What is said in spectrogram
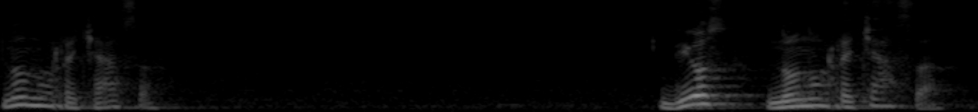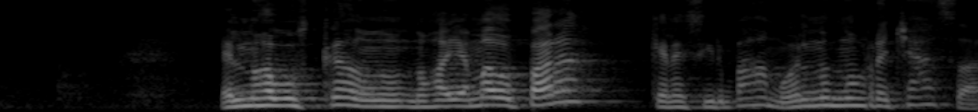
no nos rechaza. Dios no nos rechaza. Él nos ha buscado, nos ha llamado para que le sirvamos. Él no nos rechaza.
